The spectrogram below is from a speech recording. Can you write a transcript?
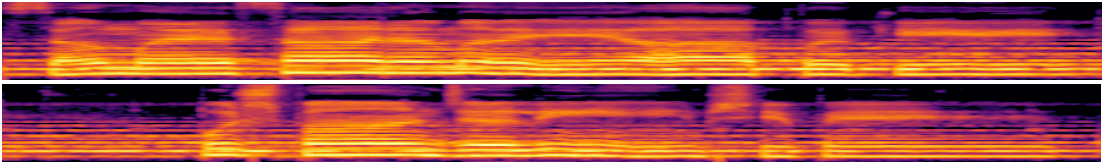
समय सार सारमय आपके पुष्पांजलि क्षिपेत्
